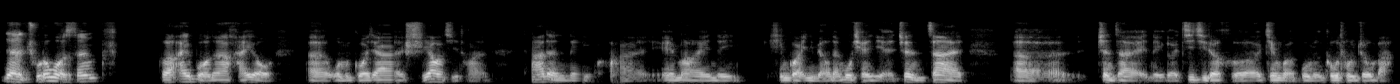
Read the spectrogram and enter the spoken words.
那除了沃森和埃博呢，还有呃，我们国家的石药集团，它的那一款 mRNA 新冠疫苗呢，目前也正在呃正在那个积极的和监管部门沟通中吧。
